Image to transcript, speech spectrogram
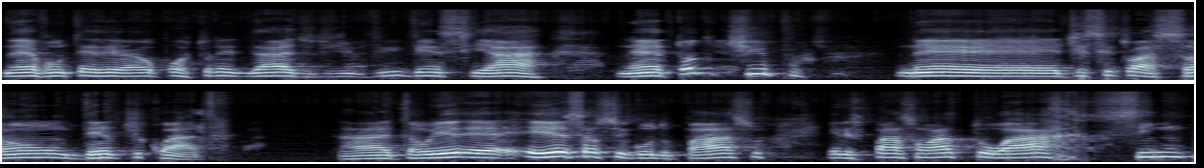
né, vão ter a oportunidade de vivenciar né, todo tipo né, de situação dentro de quadra. Tá? Então, é, esse é o segundo passo. Eles passam a atuar, sim,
